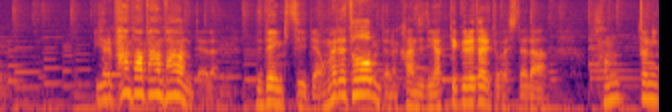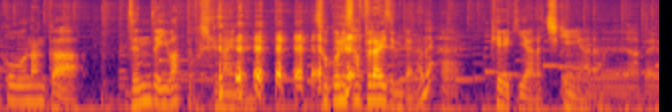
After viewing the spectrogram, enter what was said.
いきなりパンパンパンパンみたいな。で電気ついて「おめでとう!」みたいな感じでやってくれたりとかしたら本当にこうなんか全然祝ってほしくないのに そこにサプライズみたいなね。はい。ケーキやらチキンやら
